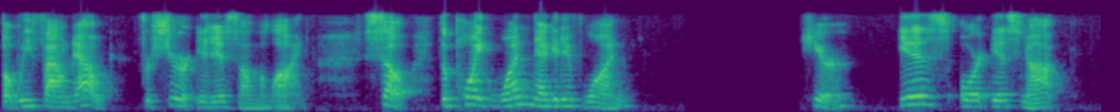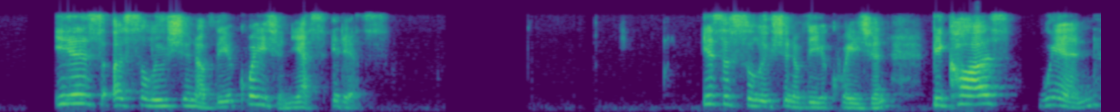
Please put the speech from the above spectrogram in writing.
But we found out for sure it is on the line. So the point one negative one here is or is not is a solution of the equation. Yes, it is. Is a solution of the equation because when,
